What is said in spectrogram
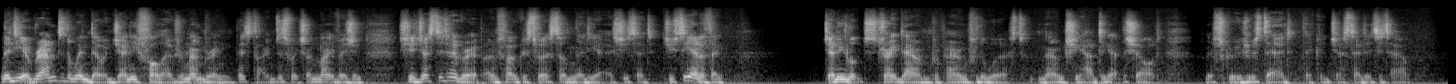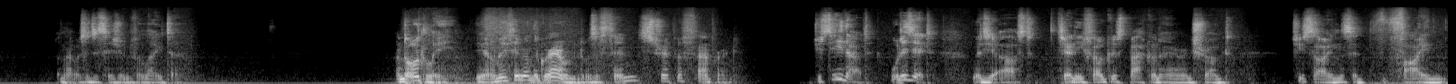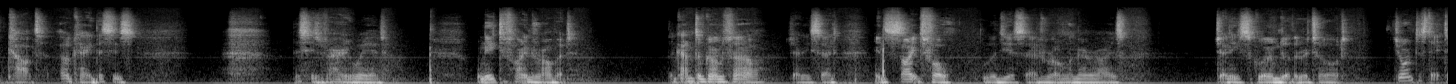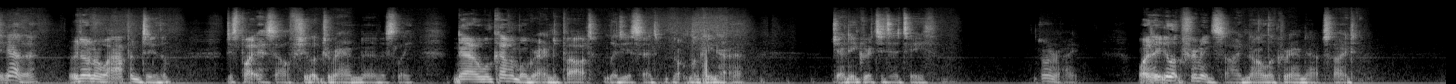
Lydia ran to the window and Jenny followed, remembering, this time, to switch on night vision. She adjusted her grip and focused first on Lydia as she said, Do you see anything? Jenny looked straight down, preparing for the worst, knowing she had to get the shot, and if Scrooge was dead, they could just edit it out. And that was a decision for later. And oddly, the only thing on the ground was a thin strip of fabric. Do you see that? What is it? Lydia asked. Jenny focused back on her and shrugged. She sighed and said, Fine, cut. Okay, this is. This is very weird. We need to find Robert. They can't have gone far, Jenny said. Insightful, Lydia said, rolling her eyes. Jenny squirmed at the retort. Do you want to stay together? We don't know what happened to them. Despite herself, she looked around nervously. No, we'll cover more ground apart, Lydia said, not looking at her. Jenny gritted her teeth. All right. Why don't you look from inside and I'll look around outside?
